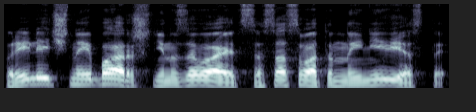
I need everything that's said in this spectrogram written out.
Приличные барышни называется, сосватанные невесты».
